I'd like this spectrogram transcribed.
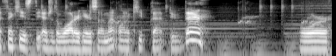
I think he's the edge of the water here, so I might want to keep that dude there. Or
